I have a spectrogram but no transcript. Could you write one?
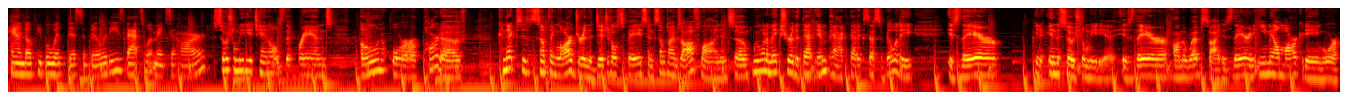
handle people with disabilities. That's what makes it hard. Social media channels that brands own or are part of connect to something larger in the digital space and sometimes offline. And so we want to make sure that that impact, that accessibility is there you know, in the social media, is there on the website, is there in email marketing or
